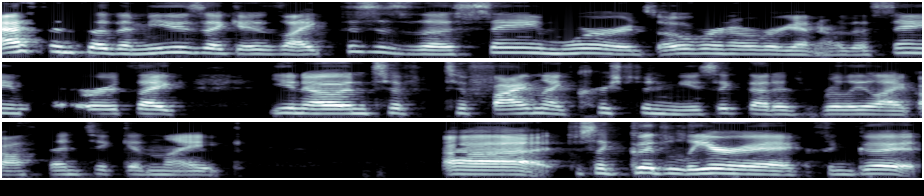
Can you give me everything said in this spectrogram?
essence of the music is like this is the same words over and over again or the same or it's like you know and to to find like christian music that is really like authentic and like uh just like good lyrics and good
